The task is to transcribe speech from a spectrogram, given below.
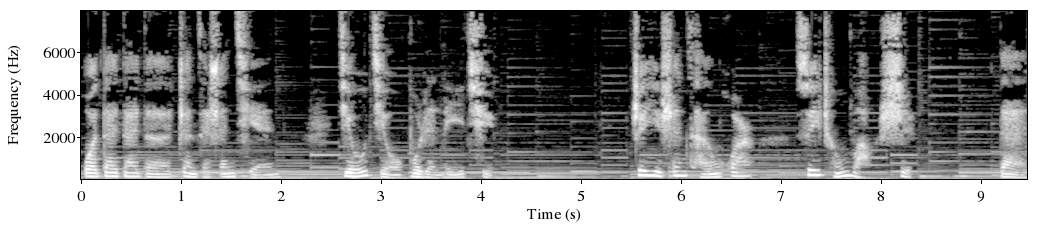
我呆呆的站在山前，久久不忍离去。这一山残花，虽成往事。但，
